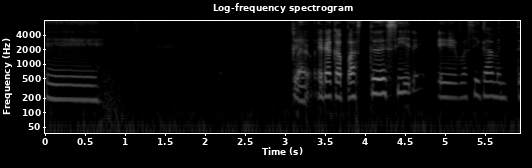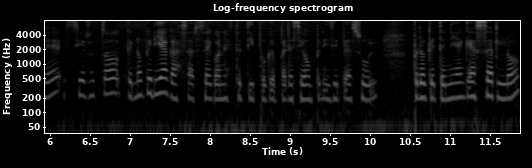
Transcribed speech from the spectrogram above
Eh, claro, era capaz de decir eh, básicamente, ¿cierto? Que no quería casarse con este tipo que parecía un príncipe azul, pero que tenía que hacerlo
